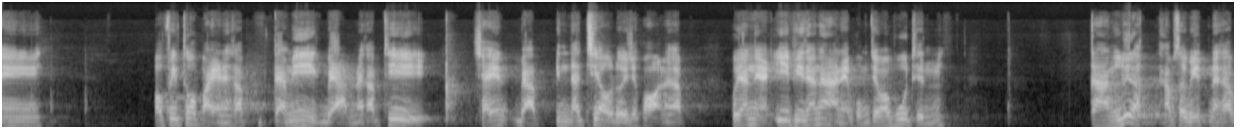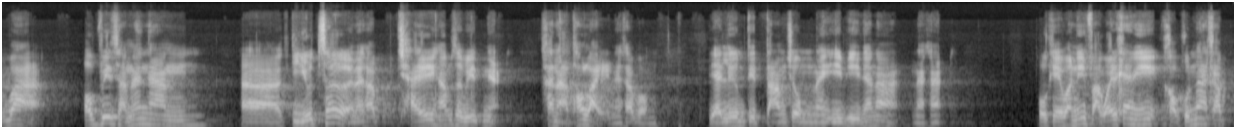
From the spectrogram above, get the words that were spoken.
ออฟฟิศทั่วไปนะครับ แต่มีอีกแบบนะครับที่ใช้แบบอินดัสเชียลโดยเฉพาะนะครับ เพราะฉะนั้นเนี่ย EP หน้าๆเนี่ยผมจะมาพูดถึง การเลือกฮับสวิตนะครับว่าออฟฟิศสำนักงานกี่ยูเซอร์นะครับใช้ฮับสวิตเนี่ยขนาดเท่าไหร่นะครับผมอย่าลืมติดตามชมใน EP หน้าๆนะฮะโอเค วันนี้ฝากไว้แค่นี้ขอบคุณมากครับ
